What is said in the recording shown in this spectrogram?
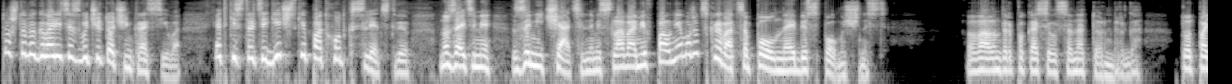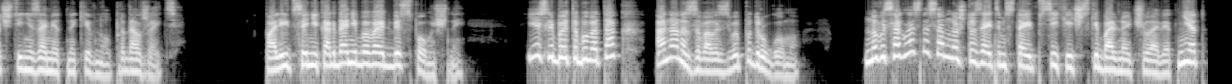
То, что вы говорите, звучит очень красиво. Это стратегический подход к следствию, но за этими замечательными словами вполне может скрываться полная беспомощность. Валандер покосился на Тернберга. Тот почти незаметно кивнул. Продолжайте. Полиция никогда не бывает беспомощной. Если бы это было так, она называлась бы по-другому. Но вы согласны со мной, что за этим стоит психически больной человек? Нет.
